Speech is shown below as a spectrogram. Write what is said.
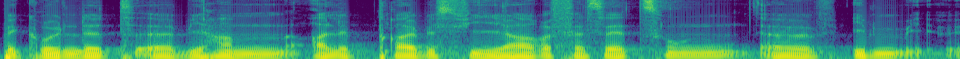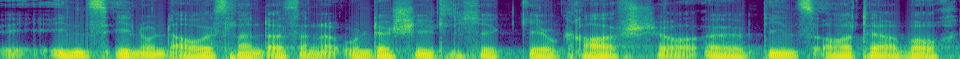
begründet. Äh, wir haben alle drei bis vier Jahre Versetzungen äh, ins In- und Ausland, also an unterschiedliche geografische Dienstorte, aber auch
